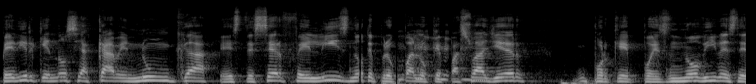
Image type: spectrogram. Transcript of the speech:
pedir que no se acabe nunca, este, ser feliz, no te preocupa lo que pasó ayer porque pues no vives de,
